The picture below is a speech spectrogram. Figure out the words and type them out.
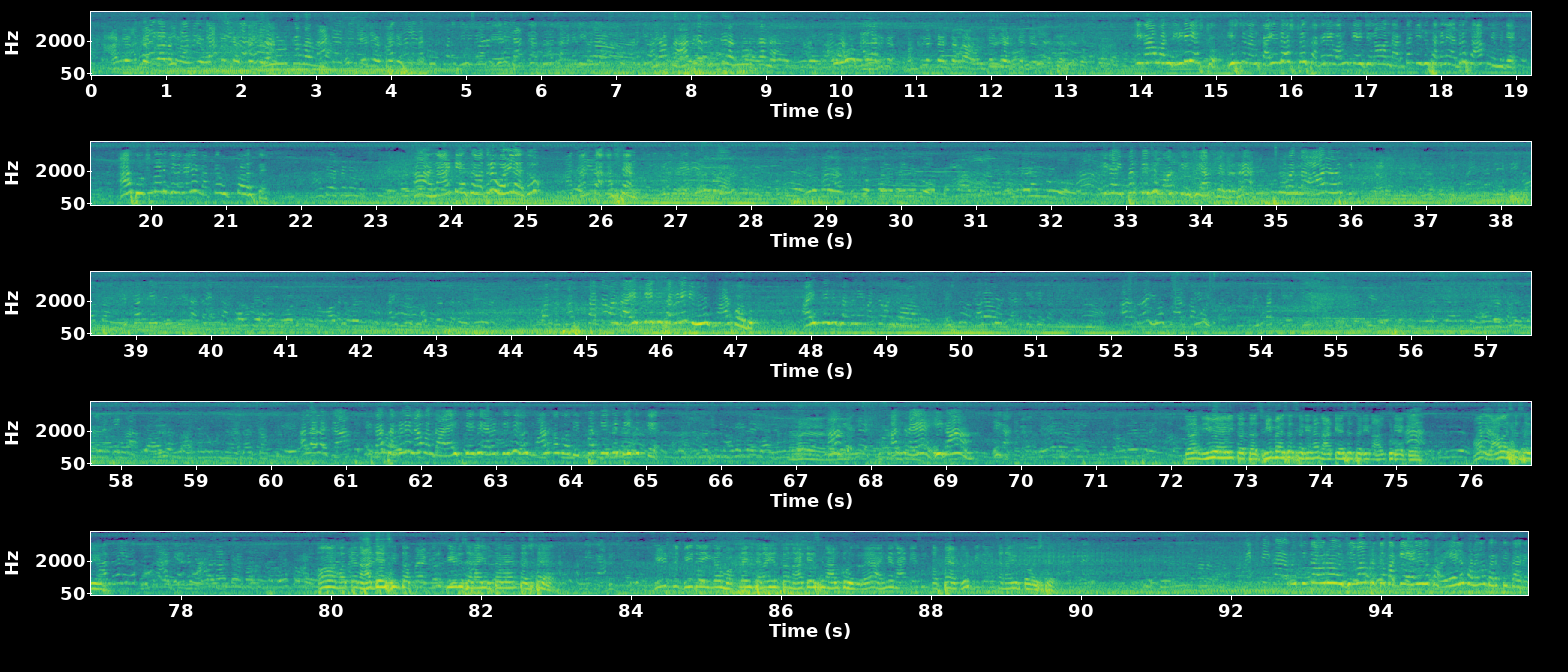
ಈಗ ಒಂದ್ ಇಡಿ ಎಷ್ಟು ಇಷ್ಟು ನನ್ ಕೈದಷ್ಟು ಸಗಣಿ ಒಂದ್ ಕೆಜಿನ ಒಂದ್ ಅರ್ಧ ಕೆಜಿ ಸಗಣಿ ಆದ್ರೆ ಸಾಕು ನಿಮಗೆ. ಆ ಸೂಕ್ಷ್ಮ ಜೀವಿಗಳೇ ಮತ್ತೆ ಉಟ್ಕೊಳ್ಳುತ್ತೆ. ಹಾ ನಾಟಿ ಹಸು ಆದ್ರೆ ಒಳ್ಳೇದು. ಅಂತ ಅಷ್ಟೇ. ಈಗ ಇಪ್ಪತ್ತು ಕೆಜಿ, ಮೂವತ್ತು ಕೆಜಿ ಹಾಕ್ಬೇಕಾದ್ರೆ ಒಂದು ಆರು ಏಳು ಇಪ್ಪತ್ತು ಕೆಜಿ ಸಾಕ ಒಂದು ಐದು ಕೆಜಿ ಸಗಣಿ ನೀವು ಯೂಸ್ ಮಾಡ್ಬೋದು. ಅಲ್ಲ ಅಲ್ಲ ಜಾ, ಈಗ ಸಗಣಿನ ಒಂದ್ ಐದ್ ಕೆಜಿ ಎರಡ್ ಕೆಜಿ ಯೂಸ್ ಮಾಡ್ಕೋಬಹುದು ಇಪ್ಪತ್ತು ಕೆಜಿ ಬೀಜಕ್ಕೆ? ಅಂದ್ರೆ ಈಗ ಈಗ. ಈಗ ನೀವೇ ಹೇಳಿ ತಾತ ಸೀಮೆ ಹಸೆ ಸರಿನಾ ನಾಟಿ ಹಸೆ ಸರಿನಾ ಹಾಲು ಕುಡಿಯಕ್ಕೆ ಹಾ. ಯಾವ ಹಸೆ ಸರಿ? ಹಾ ಮತ್ತೆ ನಾಟಿ ಹಸಿನ ತಪ್ಪ ಯಾಕಂದ್ರೆ ಸೀಡು ಚೆನ್ನಾಗಿರ್ತವೆ ಅಂತ ಅಷ್ಟೇ. ಸೀಡ್ಸ್ ಬೀಜ ಈಗ ಮಕ್ಳಿಗೆ ಚೆನ್ನಾಗಿರ್ತಾವ, ನಾಟಿ ಹಸಿನ ಹಾಲು ಕುಡಿದ್ರೆ ಹಂಗೆ ನಾಟಿ ಹಸಿನ ತಪ್ಪೆ ಹಾಕಿದ್ರೆ ಬೀಜ ಚೆನ್ನಾಗಿರ್ತಾವ ಅಷ್ಟೇ. ರುಚಿತ ಅವರು ಜೀವಾಮೃತ ಬಗ್ಗೆ ಹೇಳಿಕೊಳ್ಳಲು ಬರುತ್ತಿದ್ದಾರೆ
